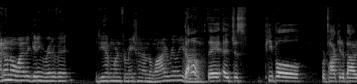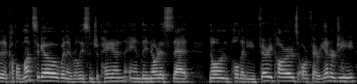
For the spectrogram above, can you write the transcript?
I don't know why they're getting rid of it. Do you have more information on the why really or- No, they just people were talking about it a couple months ago when it released in Japan, and they noticed that no one pulled any fairy cards or fairy energy.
